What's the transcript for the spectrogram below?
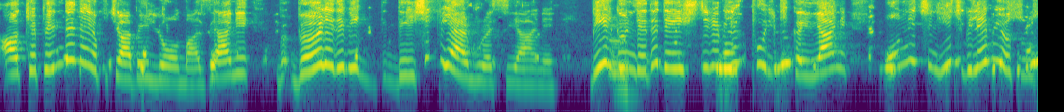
AKP'nin de ne yapacağı belli olmaz. Yani böyle de bir değişik bir yer burası yani. Bir Evet. günde de değiştirebilir politikayı. Yani onun için hiç bilemiyorsunuz.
